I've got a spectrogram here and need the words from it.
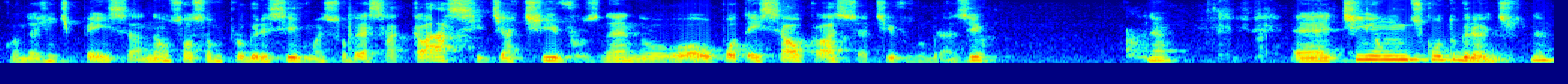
quando a gente pensa não só sobre progressivo, mas sobre essa classe de ativos, né, no, o potencial classe de ativos no Brasil, né, é, tinha um desconto grande, né,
